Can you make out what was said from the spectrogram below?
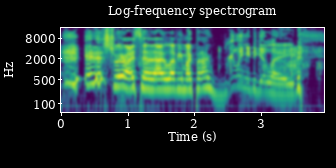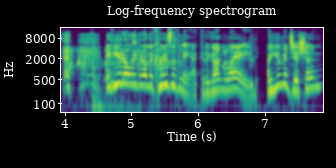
It is true. I said, I love you, Mike, but I really need to get laid. If you'd only been on the cruise with me, I could have gotten laid. Are you a magician?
